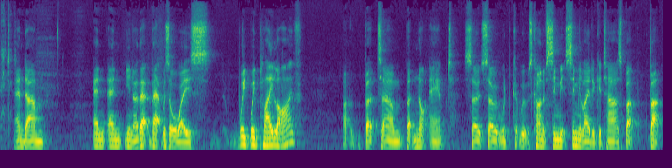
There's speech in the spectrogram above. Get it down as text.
Legend. and um and and you know that that was always we we play live uh, but um, but not amped. So so it would it was kind of simu- simulated guitars, but but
